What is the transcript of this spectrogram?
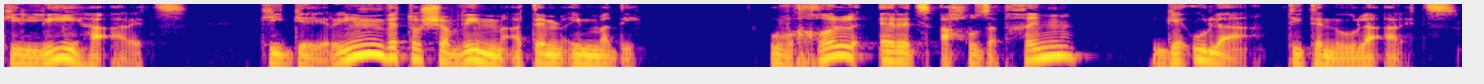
כי לי הארץ, כי גרים ותושבים אתם עמדי. ובכל ארץ אחוזתכם, גאולה תיתנו לארץ.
